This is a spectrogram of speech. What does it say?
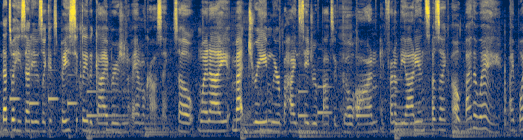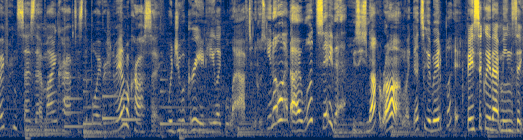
that's what he said. He was like, it's basically the guy version of Animal Crossing. So when I met Dream, we were behind stage, we were about to go on in front of the audience. I was like, oh, by the way, my boyfriend says that Minecraft is the boy version of Animal Crossing. Would you agree? And he like laughed and he goes, you know what? I would say that because he's not wrong. Like that's a good way to put it. Basically, that means that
